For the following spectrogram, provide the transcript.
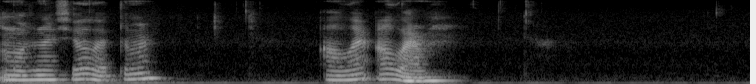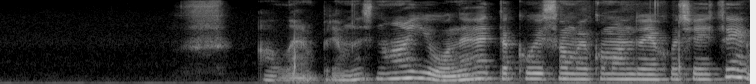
Можна фіолетами. Але, але. Але прям не знаю. Не геть такою самою командою я хочу йти,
